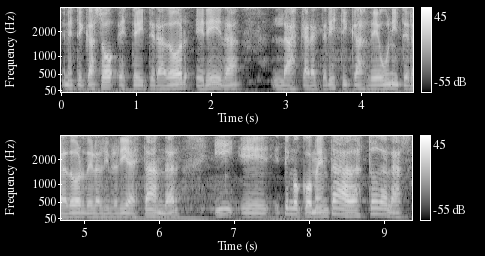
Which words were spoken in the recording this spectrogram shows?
En este caso, este iterador hereda las características de un iterador de la librería estándar y eh, tengo comentadas todas las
